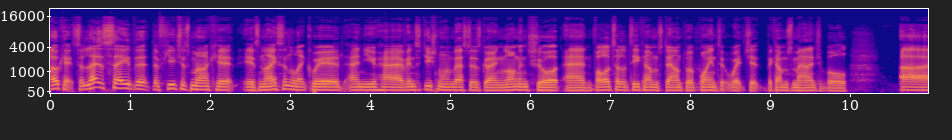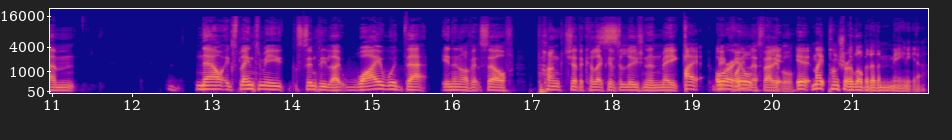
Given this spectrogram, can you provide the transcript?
okay, so let's say that the futures market is nice and liquid, and you have institutional investors going long and short, and volatility comes down to a point at which it becomes manageable. Um, now, explain to me simply, like, why would that, in and of itself, puncture the collective delusion and make I, or Bitcoin it'll- less valuable? It, it might puncture a little bit of the mania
